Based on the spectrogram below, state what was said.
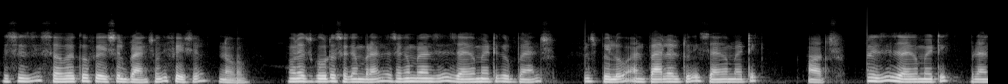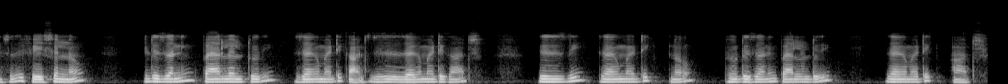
This is the cervicofacial branch of the facial nerve. Now let's go to second branch. The second branch is the zygomatic branch. It's below and parallel to the zygomatic arch. This is the zygomatic branch of the facial nerve. It is running parallel to the zygomatic arch. This is the zygomatic arch. This is the zygomatic nerve. So it is running parallel to the zygomatic arch.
